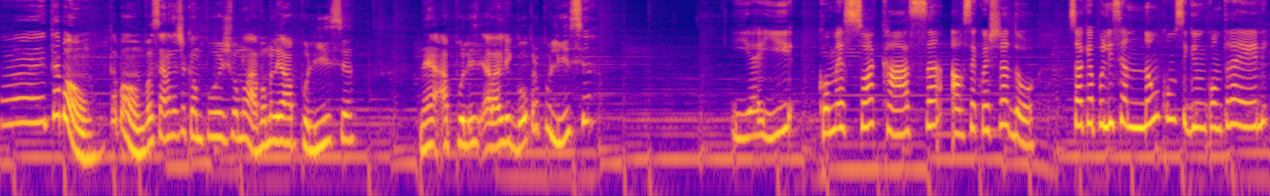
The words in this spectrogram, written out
"Ah, tá bom, tá bom. Você é a Natasha Campus, vamos lá, vamos ligar a polícia. Né? A polícia, ela ligou pra polícia. E aí começou a caça ao sequestrador. Só que a polícia não conseguiu encontrar ele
